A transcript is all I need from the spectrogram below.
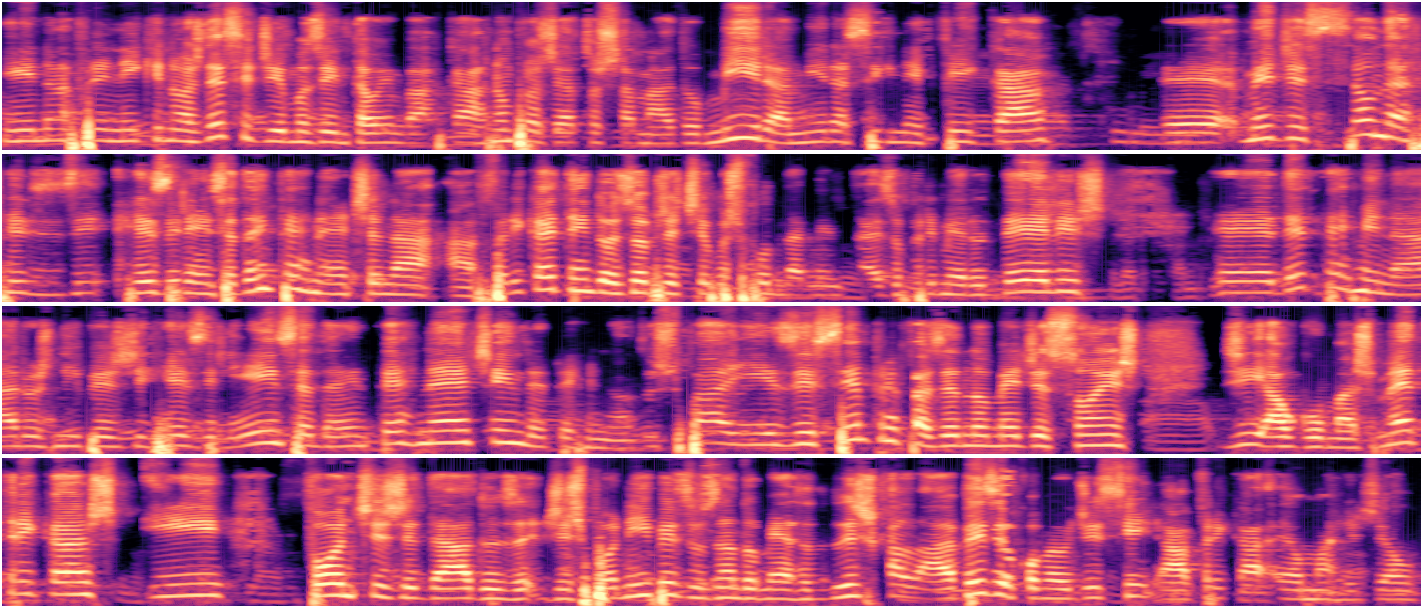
E na FRENIC nós decidimos então embarcar num projeto chamado MIRA. MIRA significa é, medição da resi resiliência da internet na África e tem dois objetivos fundamentais. O primeiro deles é determinar os níveis de resiliência da internet em determinados países, sempre fazendo medições de algumas métricas e fontes de dados disponíveis usando métodos escaláveis. Eu, como eu disse, a África é uma região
